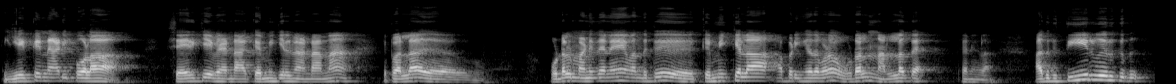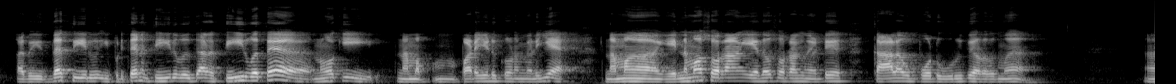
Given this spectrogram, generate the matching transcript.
இயற்கை நாடி போகலாம் செயற்கை வேண்டாம் கெமிக்கல் வேண்டாம்னா இப்போல்லாம் உடல் மனிதனே வந்துட்டு கெமிக்கலாக அப்படிங்கிறத விட உடல் நல்லதை சரிங்களா? அதுக்கு தீர்வு இருக்குது. அது இதுதான் தீர்வு. இப்படித்தான் தீர்வு இருக்குது அந்த தீர்வத்தை நோக்கி நம்ம ம், படையெடுக்கணும் நம்ம என்னமோ சொல்கிறாங்க ஏதோ சொல்கிறாங்கன்னு சொல்லிட்டு காலை போட்டு உருப்பி வர்றதுமே ஆ,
